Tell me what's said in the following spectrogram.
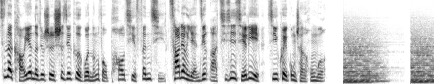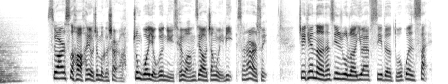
现在考验的就是世界各国能否抛弃分歧，擦亮眼睛啊，齐心协力击溃共产红魔。四月二十四号还有这么个事儿啊，中国有个女拳王叫张伟丽，三十二岁。这天呢，她进入了 UFC 的夺冠赛，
